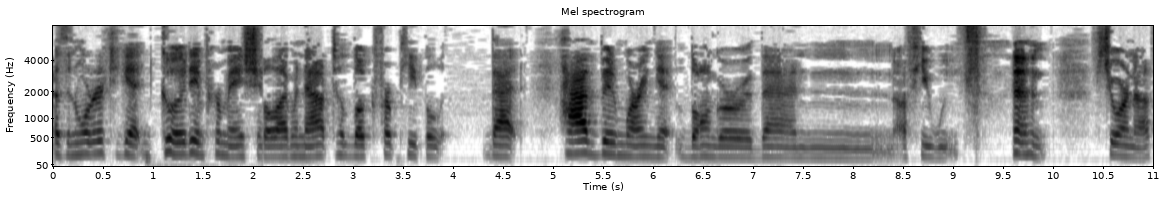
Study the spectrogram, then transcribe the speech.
As in order to get good information, I went out to look for people that have been wearing it longer than a few weeks. and sure enough,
